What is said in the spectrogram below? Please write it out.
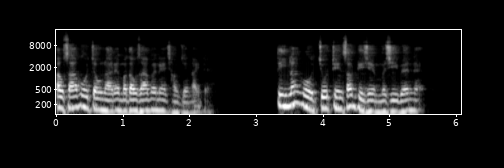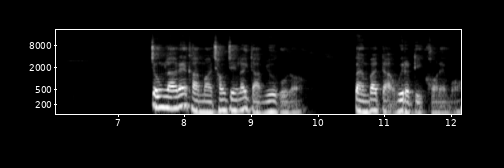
တောက်စားဖို့ကြုံလာတယ်မတောက်စားဘဲနဲ့ခြောင်ကျင်လိုက်တယ် တီလာကိုကြိုတင်စောက်တည်ခြင်းမရှိဘဲနဲ့ကြုံလာတဲ့အခါမှာခြောင်ကျင်လိုက်တာမျိုးကိုတော့တံပတ္တဝိရတိခေါ်တယ်ပေါ့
